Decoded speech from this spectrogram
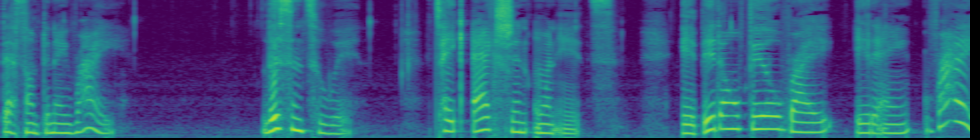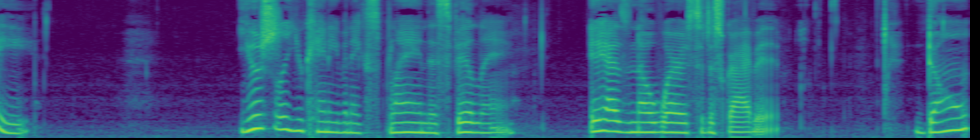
that something ain't right. Listen to it. Take action on it. If it don't feel right, it ain't right. Usually you can't even explain this feeling. It has no words to describe it. Don't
